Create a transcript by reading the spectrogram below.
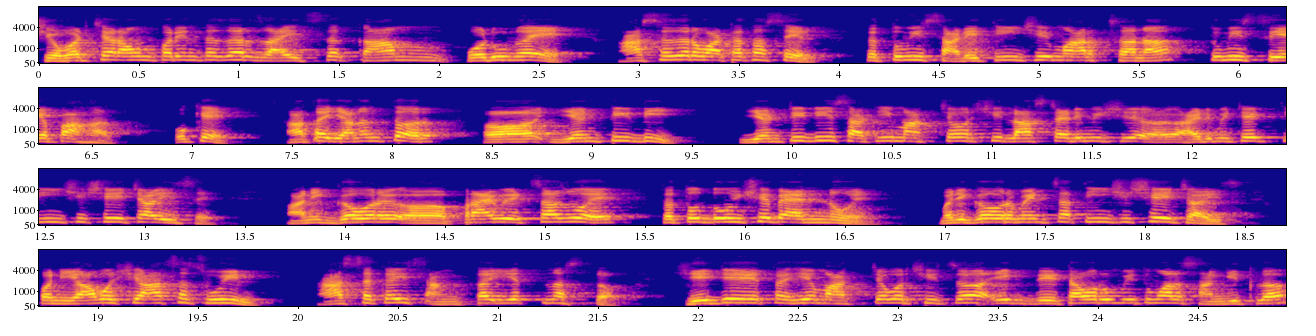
शेवटच्या राऊंड पर्यंत जर जायचं काम पडू नये असं जर वाटत असेल तर तुम्ही साडेतीनशे मार्क्स आणा तुम्ही सेफ आहात. ओके आता यानंतर N T D N T D साठी मागच्या वर्षी लास्ट ऍडमिशन ऍडमिटेड तीनशे शेहेचाळीस आहे. आणि गव्हर प्रायव्हेटचा जो आहे तर तो दोनशे ब्याण्णव आहे. म्हणजे गव्हर्नमेंटचा तीनशे शेहेचाळीस. पण यावर्षी असंच होईल. असं काही सांगता येत नसतं. हे जे येतं हे मागच्या वर्षीचं एक डेटावरून मी तुम्हाला सांगितलं.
